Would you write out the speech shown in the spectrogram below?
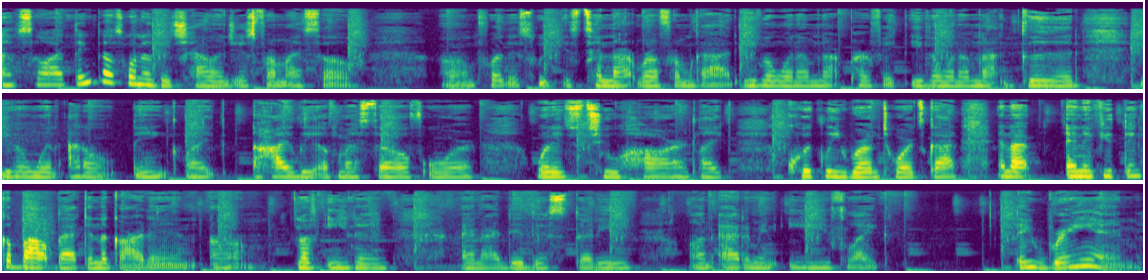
and so I think that's one of the challenges for myself um, for this week is to not run from God, even when I'm not perfect, even when I'm not good, even when I don't think like highly of myself or when it's too hard. Like quickly run towards God. And I and if you think about back in the Garden um, of Eden, and I did this study on Adam and Eve, like they ran.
